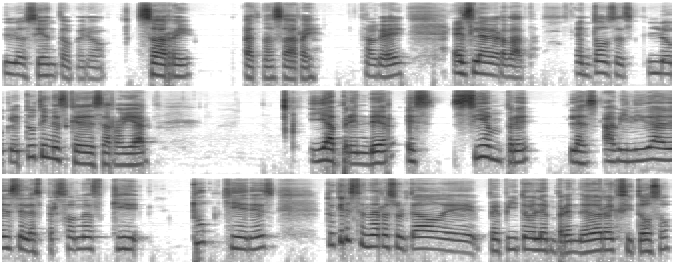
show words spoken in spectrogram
Lo siento, pero sorry, but not sorry. ¿Ok? Es la verdad. Entonces, lo que tú tienes que desarrollar y aprender es siempre las habilidades de las personas que tú quieres. Tú quieres tener resultado de Pepito, el emprendedor exitoso,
